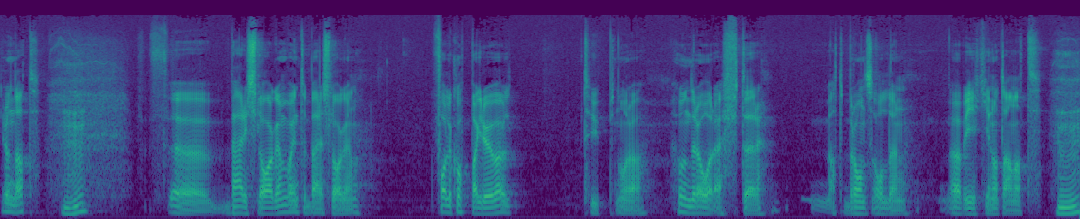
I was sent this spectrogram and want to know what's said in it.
grundat. Eh, Bergslagen var inte Bergslagen. Falu koppargruva typ några hundra år efter att bronsåldern övergick i något annat. Mm.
